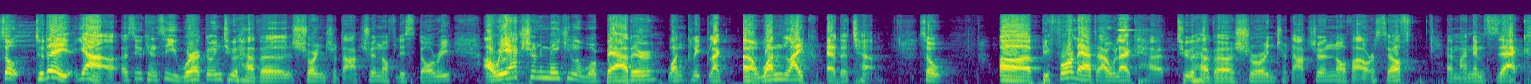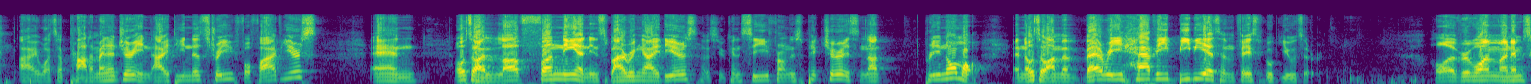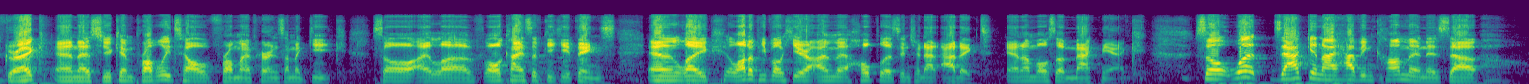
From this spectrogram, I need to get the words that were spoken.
So today, yeah, as you can see, we're going to have a short introduction of this story. Are we actually making the world better, one click like, uh, one like at a time? So uh, before that, I would like ha to have a short introduction of ourselves. And my name is Zach. I was a product manager in IT industry for five years. And also, I love funny and inspiring ideas. As you can see from this picture, it's not pretty normal. And also, I'm a very heavy BBS and Facebook user. Hello everyone, my name is Greg, and as you can probably tell from my appearance, I'm a geek. So I love all kinds of geeky things. And like a lot of people here, I'm a hopeless internet addict, and I'm also a Macniac. So what Zach and I have in common is that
